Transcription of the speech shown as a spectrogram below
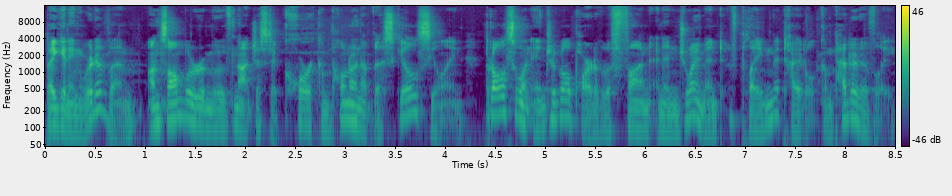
By getting rid of them, Ensemble removed not just a core component of the skill ceiling, but also an integral part of the fun and enjoyment of playing the title competitively.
